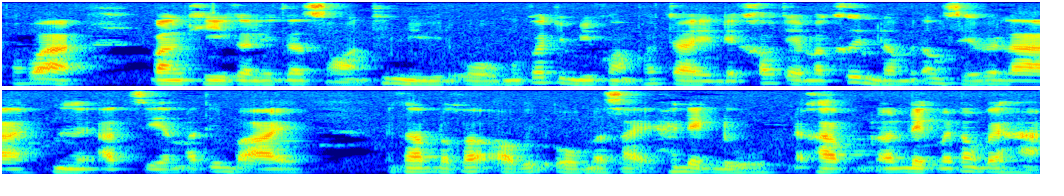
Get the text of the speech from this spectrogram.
เพราะว่าบางทีการเรียนการสอนที่มีวิดีโอ มันก็จะมีความเข้าใจเด็กเข้าใจมากขึ้น เราไม่ต้องเสียเวลาเหนื่อยอัดเสียงอธิบายนะครับ แล้วก็เอาวิดีโอมาใส่ให้เด็กดูนะครับแล้วเด็กไม่ต้องไปหา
